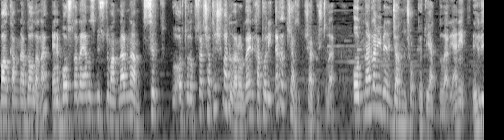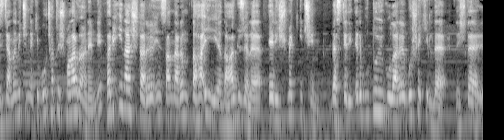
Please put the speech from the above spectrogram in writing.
Balkanlarda olana. Yani Bosna'da yalnız Müslümanlarla Sırp Ortodokslar çatışmadılar orada. Yani Katolikler de çarpıştılar. Onlar da birbirinin canını çok kötü yaktılar. Yani Hristiyanlığın içindeki bu çatışmalar da önemli. Tabi inançları insanların daha iyiye, daha güzele erişmek için besledikleri bu duyguları bu şekilde işte e,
